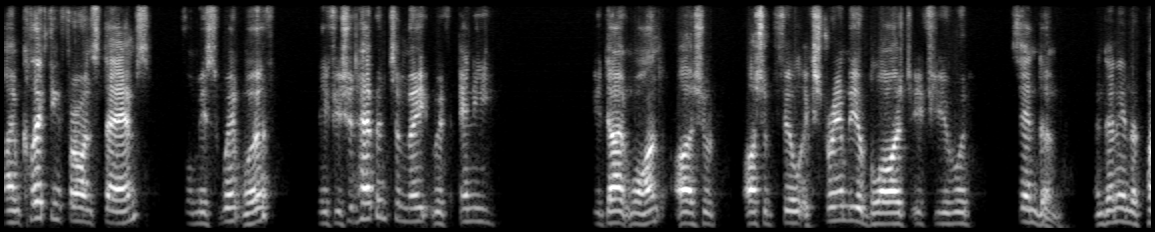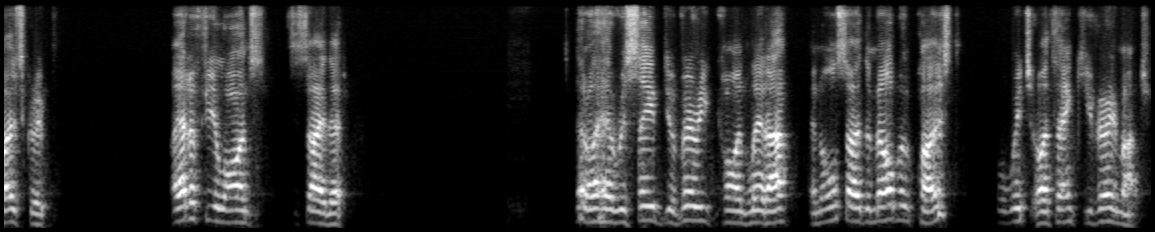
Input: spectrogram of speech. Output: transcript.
I'm collecting foreign stamps for Miss Wentworth. If you should happen to meet with any you don't want, I should, I should feel extremely obliged if you would send them. And then in the postscript, I had a few lines to say that that I have received your very kind letter and also the Melbourne Post, for which I thank you very much.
